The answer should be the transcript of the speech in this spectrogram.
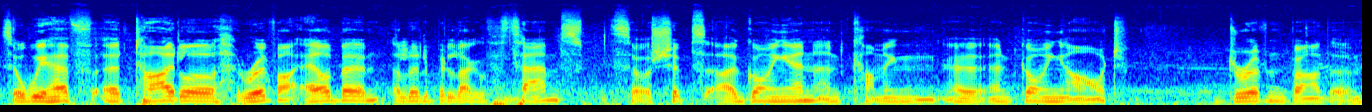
So we have a tidal river, Elbe, a little bit like the Thames. So ships are going in and coming uh, and going out, driven by the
